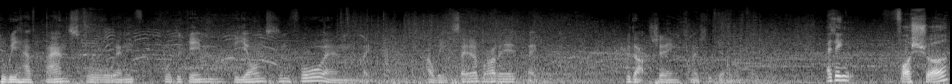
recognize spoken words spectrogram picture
do we have plans for any for the game beyond season four and like are we excited about it like without sharing too much detail I think for sure,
